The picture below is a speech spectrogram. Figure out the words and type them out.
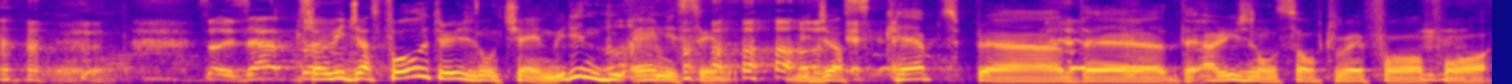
So is that so we just followed the original chain. We didn't do anything. we just kept uh, the, the original software for, for,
